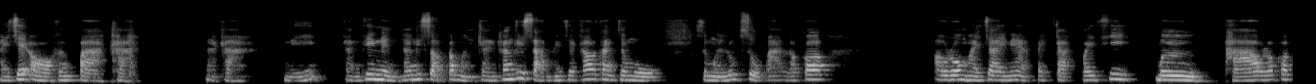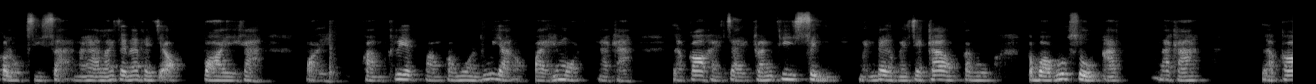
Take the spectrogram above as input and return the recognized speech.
หายใจออกทางปากค่ะนะคะอั นี้ครั้งที่หนึ่งครั้งที่สองก็เหมือนกัน ครั้งที่สามหายใจเข้าทางจมูกเสมือนลูกสูบอะแล้วก็เอาลมหายใจเนี่ยไปกักไว้ที่มือเท้าแล้วก็กระโหลกศีรษะนะคะหลังจากนั้นหายใจออกปล่อยค่ะ ปล่อยความเครียดความกังวลทุกอย่างออกไปให้หมดนะคะ แล้วก็หายใจครั้งที่สี่เหมือนเดิมหายใจเข้ากระบอกกระบอกลูกสูบอัดนะคะ แล้วก็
